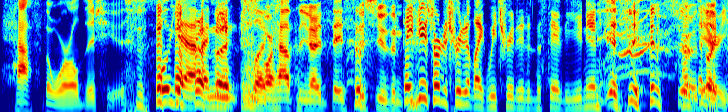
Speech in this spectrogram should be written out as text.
half the world's issues. Well, yeah, I mean, look- or half the United States issues, and They do sort of treat it like we treated in the State of the Union. It's, it's true. It's dare like,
